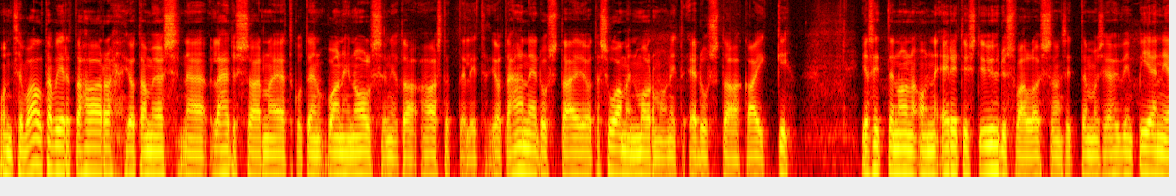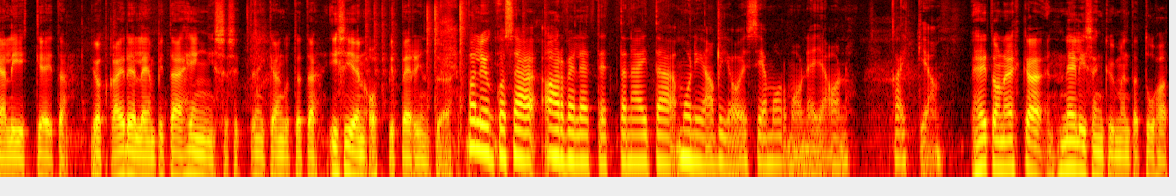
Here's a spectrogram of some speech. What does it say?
on se valtavirtahaara, jota myös nämä lähetyssaarnaajat, kuten Vanhin Olsen, jota haastattelit, jota hän edustaa ja jota Suomen mormonit edustaa kaikki – ja sitten on, on erityisesti Yhdysvalloissa on sitten tämmöisiä hyvin pieniä liikkeitä, jotka edelleen pitää hengissä sitten ikään kuin tätä isien oppiperintöä. Paljonko sä arvelet, että näitä moniavioisia mormoneja on kaikkiaan? Heitä on ehkä 40 000.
